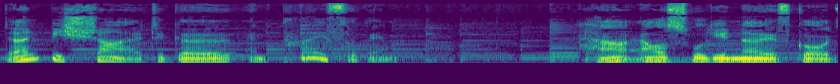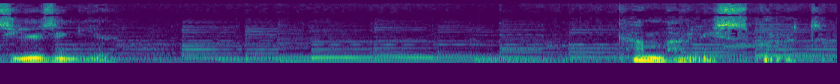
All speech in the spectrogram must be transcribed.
Don't be shy to go and pray for them. How else will you know if God's using you? Come, Holy Spirit.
